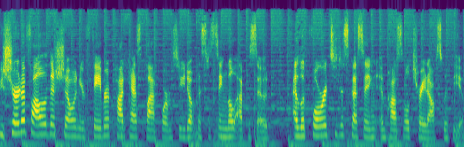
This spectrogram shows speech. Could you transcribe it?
Be sure to follow this show on your favorite podcast platform so you don't miss a single episode. I look forward to discussing impossible trade offs with you.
